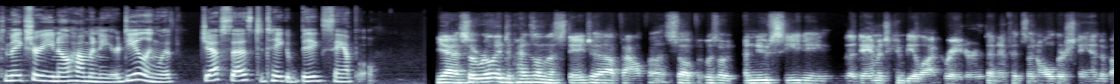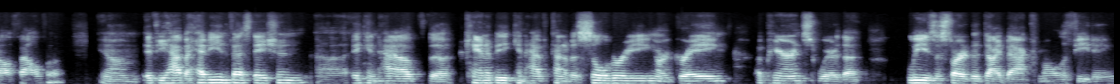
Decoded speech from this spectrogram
To make sure you know how many you're dealing with, Jeff says to take a big sample. Yeah, so it really depends on the stage of alfalfa. So if it was a, a new seeding, the damage can be a lot greater than if it's an older stand of alfalfa. Um, if you have a heavy infestation, uh, it can have the canopy can have kind of a silvering or graying appearance where the leaves have started to die back from all the feeding.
